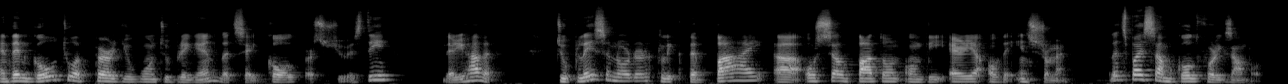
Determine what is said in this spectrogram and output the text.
and then go to a pair you want to bring in, let's say gold versus USD. There you have it. To place an order, click the buy uh, or sell button on the area of the instrument. Let's buy some gold for example.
